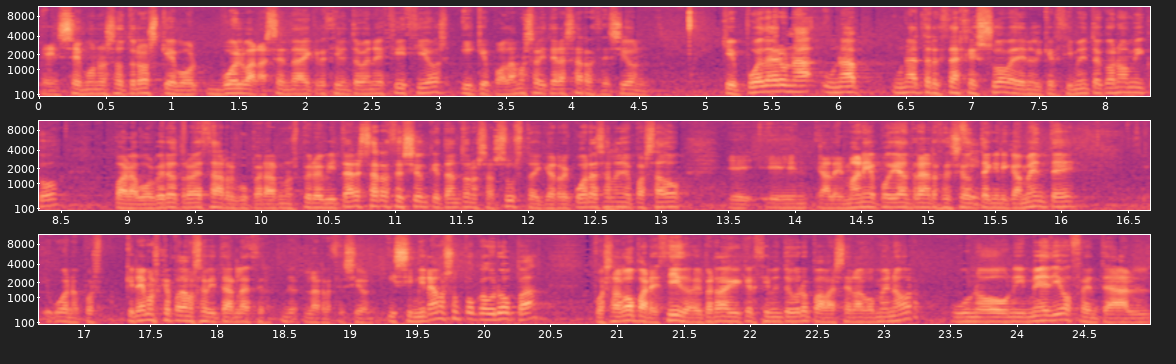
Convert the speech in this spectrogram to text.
pensemos nosotros, que vuelva a la senda de crecimiento de beneficios y que podamos evitar esa recesión. Que pueda haber una, una, un aterrizaje suave en el crecimiento económico para volver otra vez a recuperarnos, pero evitar esa recesión que tanto nos asusta y que recuerdas el año pasado, eh, en Alemania podía entrar en recesión sí. técnicamente, bueno, pues creemos que podemos evitar la, recesión. Y si miramos un poco a Europa, pues algo parecido. Es verdad que el crecimiento de Europa va a ser algo menor, 1 1,5 y medio frente al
